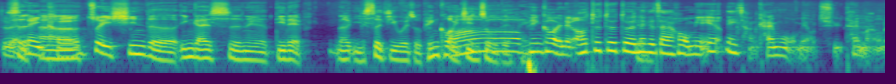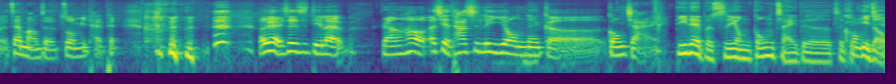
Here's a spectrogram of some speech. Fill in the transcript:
对不对？那一颗、呃、最新的应该是那个 D Lab，那以设计为主，Pinkoi 进驻的。哦，Pinkoi 那个哦，对对对，那个在后面，因为那场开幕我没有去，太忙了，在忙着做 Meet Taipei。OK，这是 D Lab，然后而且它是利用那个公宅，D Lab 是用公宅的这个一楼，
